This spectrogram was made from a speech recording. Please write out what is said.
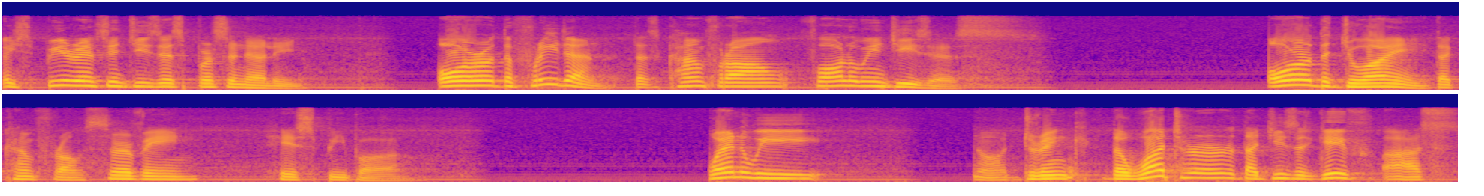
experiencing Jesus personally, or the freedom that come from following Jesus, or the joy that come from serving His people. When we you know, drink the water that Jesus gave us,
